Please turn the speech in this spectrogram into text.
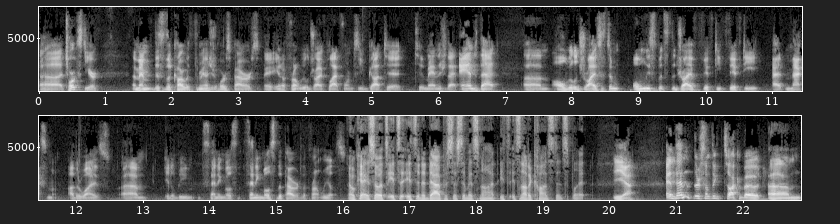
uh, torque steer. I remember this is a car with 300 horsepower in a front wheel drive platform, so you've got to to manage that. And that um, all wheel drive system only splits the drive 50 50 at maximum. Otherwise, um, it'll be sending most sending most of the power to the front wheels. Okay, so it's it's it's an adaptive system. It's not it's it's not a constant split. Yeah. And then there's something to talk about um,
